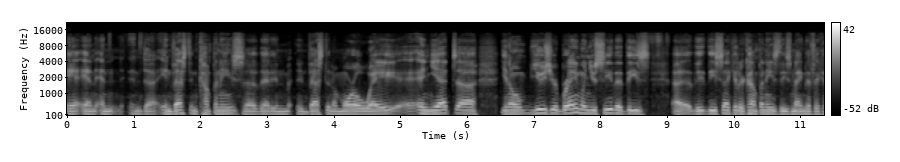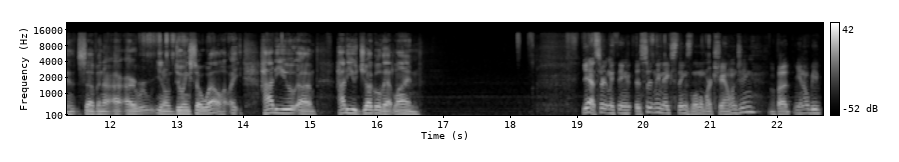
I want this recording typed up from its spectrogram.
and and and uh, invest in companies that in, invest in a moral way, and yet you know use your brain when you see that these the, these secular companies, these magnificent seven, are, are, you know doing so well. How do you um, how do you juggle that line? Yeah, it certainly thing, it certainly makes things a little more challenging, but you know we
